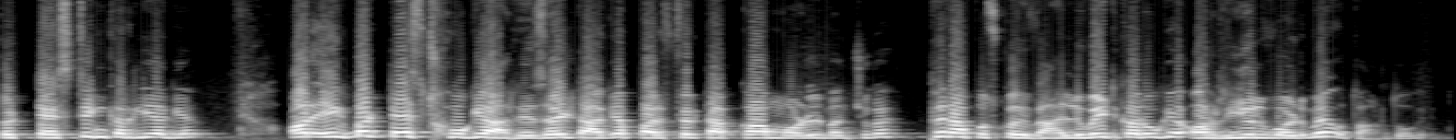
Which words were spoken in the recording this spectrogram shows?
तो टेस्टिंग कर लिया गया। और एक बार टेस्ट हो गया रिज़ल्ट आ गया परफेक्ट आपका मॉडल बन चुका है। फिर आप उसको इवेल्युएट करोगे और रियल वर्ल्ड में उतार दोगे।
